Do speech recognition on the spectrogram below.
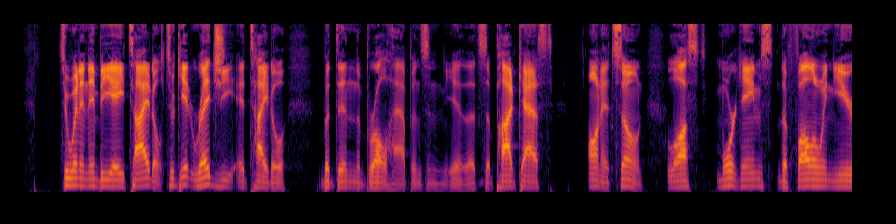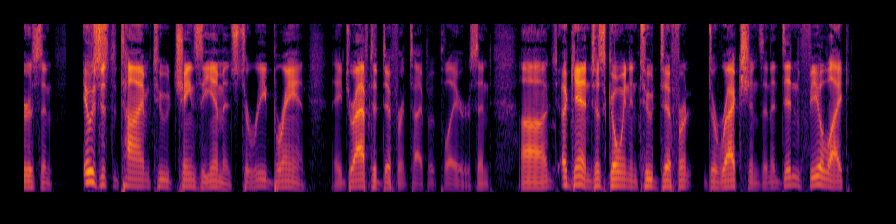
to win an NBA title, to get Reggie a title. But then the brawl happens, and yeah, that's a podcast on its own. Lost more games the following years, and it was just a time to change the image, to rebrand. They drafted different type of players, and uh, again, just going in two different directions. And it didn't feel like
